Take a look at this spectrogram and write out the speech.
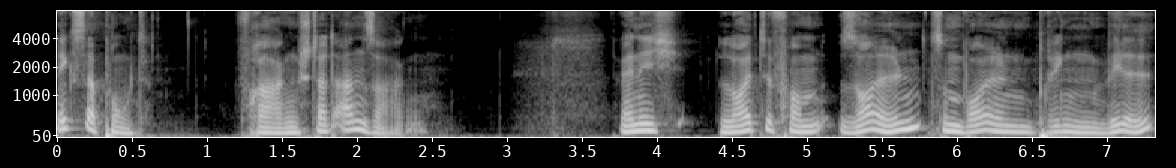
Nächster Punkt. Fragen statt Ansagen. Wenn ich Leute vom Sollen zum Wollen bringen will,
